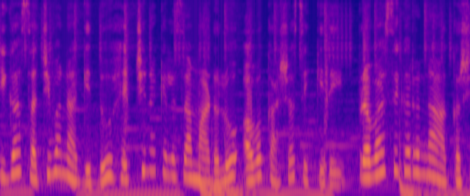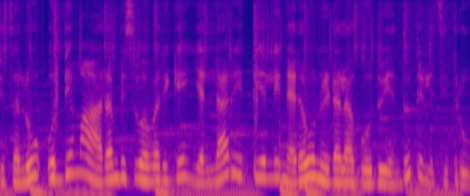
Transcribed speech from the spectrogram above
ಈಗ ಸಚಿವನಾಗಿದ್ದು ಹೆಚ್ಚಿನ ಕೆಲಸ ಮಾಡಲು ಅವಕಾಶ ಸಿಕ್ಕಿದೆ. ಪ್ರವಾಸಿಗರನ್ನ ಆಕರ್ಷಿಸಲು ಉದ್ಯಮ ಆರಂಭಿಸುವವರಿಗೆ ಎಲ್ಲಾ ರೀತಿಯಲ್ಲಿ ನೆರವು ನೀಡಲಾಗುವುದು ಎಂದು ತಿಳಿಸಿದರು.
